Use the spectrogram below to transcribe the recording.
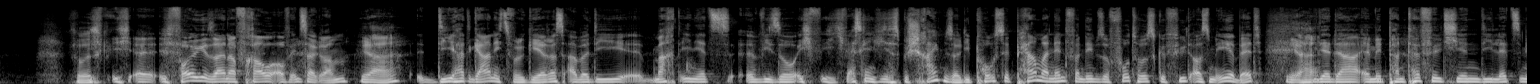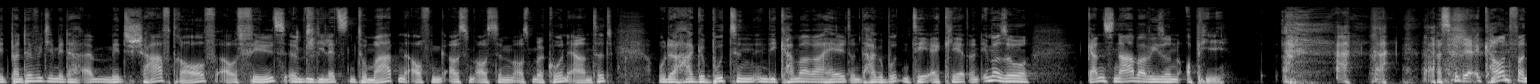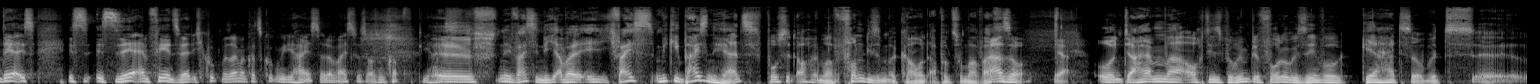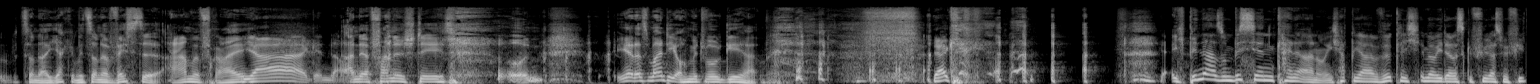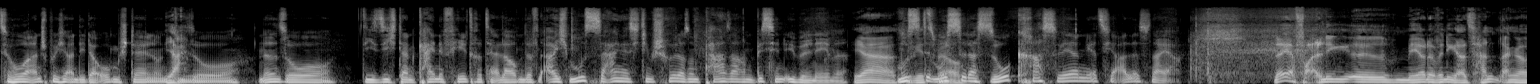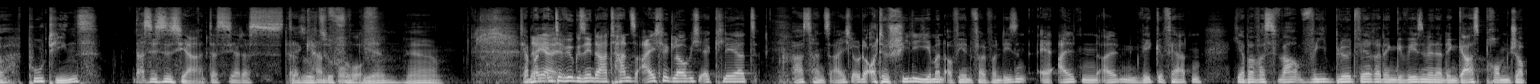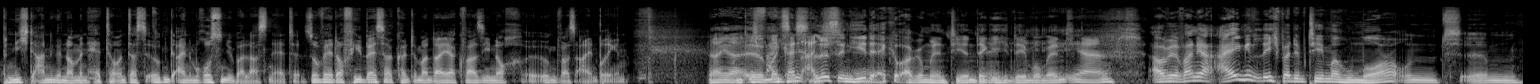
So ist, Ich, äh, ich folge seiner Frau auf Instagram. ja. Die hat gar nichts Vulgäres, aber die äh, macht ihn jetzt wie so, ich, ich weiß gar nicht, wie ich das beschreiben soll. Die postet permanent von dem so Fotos gefühlt aus dem Ehebett, Ja. wie der da äh, mit Pantöffelchen, die letzten, mit Pantöffelchen mit, äh, mit Schaf drauf aus Filz, irgendwie die letzten Tomaten auf aus, dem, aus, dem, aus dem Balkon erntet oder Hagebutten in die Kamera hält und Hagebuttentee erklärt und immer so ganz nahbar wie so ein Oppi. Also der Account von der ist, ist, ist sehr empfehlenswert. Ich guck mal, ich mal kurz gucken, wie die heißt, oder weißt du es aus dem Kopf? Die heißt Äh, nee, weiß ich nicht, aber ich weiß, Mickey Beisenherz postet auch immer von diesem Account ab und zu mal was. Ah so, ja. Und da haben wir auch dieses berühmte Foto gesehen, wo Gerhard so mit, äh, mit so einer Jacke, mit so einer Weste, Arme frei, Ja, genau. an der Pfanne steht. Und ja, das meinte ich auch mit vulgär. Ja, ich bin da so ein bisschen, keine Ahnung, ich habe ja wirklich immer wieder das Gefühl, dass wir viel zu hohe Ansprüche an die da oben stellen und Ja. die so, ne, so, die sich dann keine Fehltritte erlauben dürfen. Aber ich muss sagen, dass ich dem Schröder so ein paar Sachen ein bisschen übel nehme. Ja, so musste, musste auch. das so krass werden jetzt hier alles? Naja, Naja, vor allen Dingen äh, mehr oder weniger als Handlanger Putins, das ist es ja. Das ist ja das, der da so Kernvorwurf. fungieren. Ja. Ich habe Naja, ein Interview gesehen, da hat Hans Eichel, glaube ich, erklärt, war es Hans Eichel oder Otto Schiele, jemand auf jeden Fall von diesen äh, alten, alten Weggefährten. Ja, aber was war, wie blöd wäre er denn gewesen, wenn er den Gazprom-Job nicht angenommen hätte und das irgendeinem Russen überlassen hätte? So wäre doch viel besser, könnte man da ja quasi noch äh, irgendwas einbringen. Naja, äh, man kann es alles nicht, in jede Ecke argumentieren, denke ich in dem Moment. Ja. Aber wir waren ja eigentlich bei dem Thema Humor und ähm,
